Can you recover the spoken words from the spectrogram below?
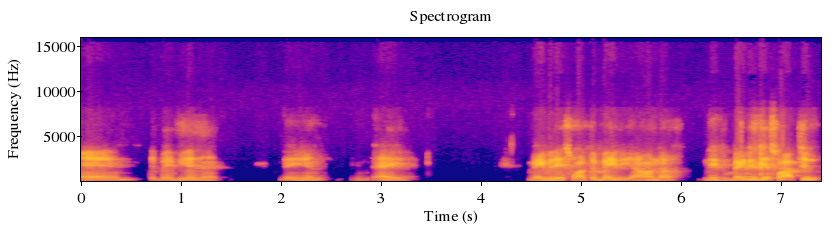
and the baby isn't, then hey, maybe they swapped the baby. I don't know. Niggas, babies get swapped too.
